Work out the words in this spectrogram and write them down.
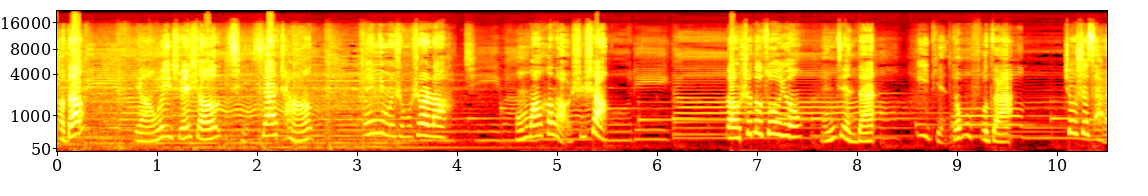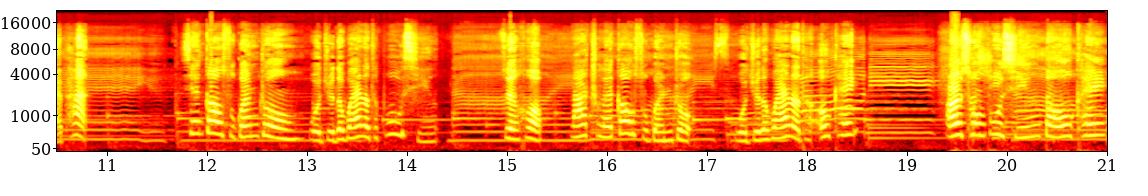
好的，两位选手请下场，没你们什么事儿了。红毛和老师上，老师的作用很简单，一点都不复杂。就是裁判，先告诉观众我觉得 Violet 不行，最后拉出来告诉观众我觉得 Violet OK，而从不行到 OK，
